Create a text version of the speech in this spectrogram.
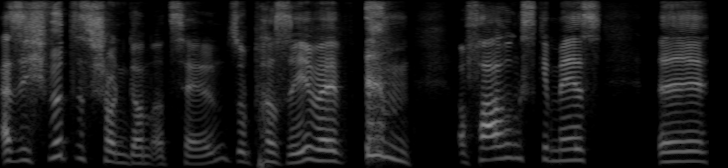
Also ich würde es schon gern erzählen, so per se, weil erfahrungsgemäß äh,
